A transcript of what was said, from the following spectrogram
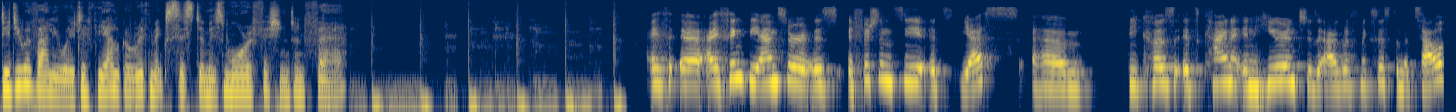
Did you evaluate if the algorithmic system is more efficient and fair? I, th uh, I think the answer is efficiency. It's yes, um, because it's kind of inherent to the algorithmic system itself.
